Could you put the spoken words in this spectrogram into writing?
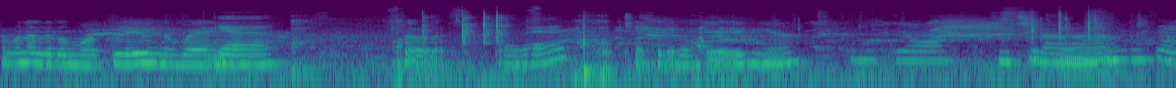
I want a little more blue in the wing. Yeah. So let's Go ahead. check a little blue here. すみません、お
